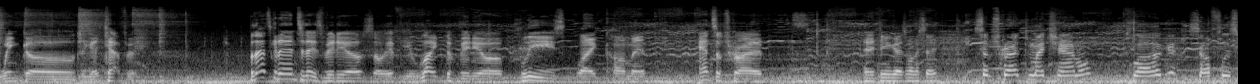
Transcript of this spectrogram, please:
WinCo to get cat food. But that's gonna end today's video. So if you like the video, please like, comment, and subscribe. Anything you guys want to say? Subscribe to my channel. Plug, selfless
